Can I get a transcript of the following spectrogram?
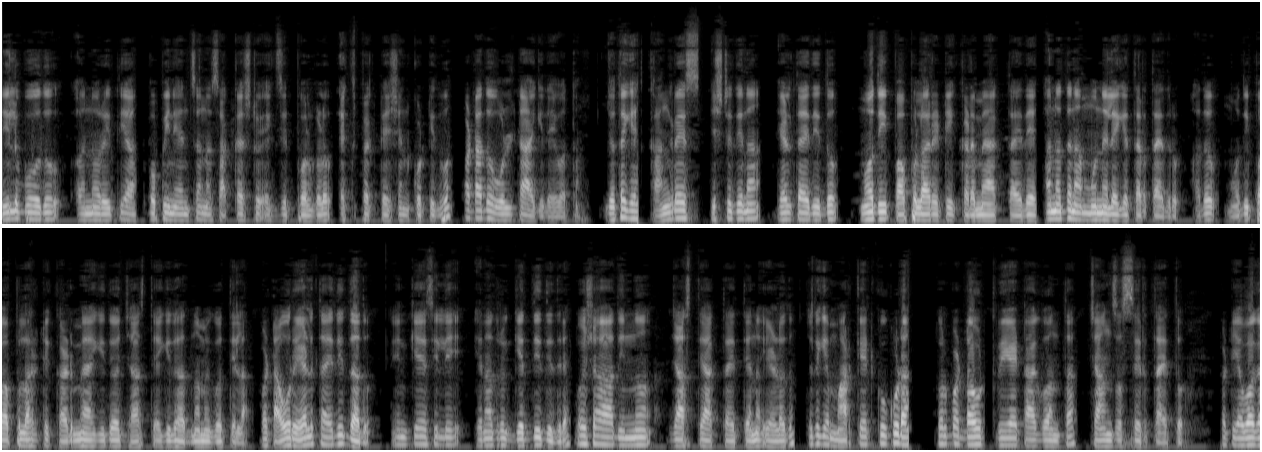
ನಿಲ್ಬಹುದು ಅನ್ನೋ ರೀತಿಯ ಒಪಿನಿಯನ್ಸ್ ಅನ್ನ ಸಾಕಷ್ಟು ಎಕ್ಸಿಟ್ ಪೋಲ್ಗಳು ಎಕ್ಸ್ಪೆಕ್ಟೇಷನ್ ಕೊಟ್ಟಿದ್ವು. ಬಟ್ ಅದು ಉಲ್ಟಾ ಆಗಿದೆ ಇವತ್ತು. ಜೊತೆಗೆ ಕಾಂಗ್ರೆಸ್ ಇಷ್ಟು ದಿನ ಹೇಳ್ತಾ ಇದ್ದಿದ್ದು, ಮೋದಿ ಪಾಪ್ಯುಲಾರಿಟಿ ಕಡಿಮೆ ಆಗ್ತಾ ಇದೆ ಅನ್ನೋದನ್ನ ಮುನ್ನೆಲೆಗೆ ತರ್ತಾ ಇದ್ರು. ಅದು ಮೋದಿ ಪಾಪ್ಯುಲಾರಿಟಿ ಕಡಿಮೆ ಆಗಿದೆಯೋ, ಜಾಸ್ತಿ ಆಗಿದೆಯೋ ಅದು ನಮಗೆ ಗೊತ್ತಿಲ್ಲ. ಬಟ್ ಅವ್ರು ಹೇಳ್ತಾ ಇದ್ದಿದ್ದು ಅದು. ಇನ್ ಕೇಸ್ ಇಲ್ಲಿ ಏನಾದ್ರು ಗೆದ್ದಿದ್ರೆ ಬಹುಶಃ ಅದಿನ್ನೂ ಜಾಸ್ತಿ ಆಗ್ತಾ ಇತ್ತೇನೋ ಹೇಳೋದು. ಜೊತೆಗೆ ಮಾರ್ಕೆಟ್ಗೂ ಕೂಡ ಸ್ವಲ್ಪ ಡೌಟ್ ಕ್ರಿಯೇಟ್ ಆಗುವಂತ ಚಾನ್ಸಸ್ ಇರ್ತಾ ಇತ್ತು. ಬಟ್ ಯಾವಾಗ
